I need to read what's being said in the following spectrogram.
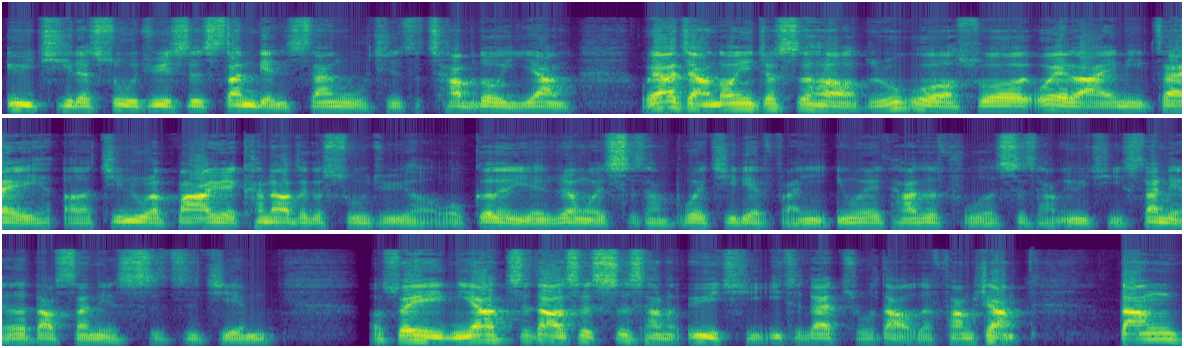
预期的数据是三点三五，其实差不多一样。我要讲的东西就是哈，如果说未来你在呃进入了八月看到这个数据哈，我个人也认为市场不会激烈反应，因为它是符合市场预期三点二到三点四之间。所以你要知道是市场的预期一直在主导的方向。当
